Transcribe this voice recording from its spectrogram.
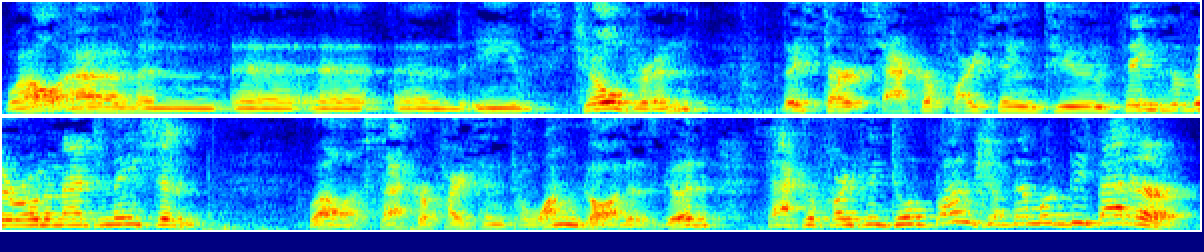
Well, Adam and, uh, and Eve's children, they start sacrificing to things of their own imagination. Well, if sacrificing to one god is good, sacrificing to a bunch of them would be better.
